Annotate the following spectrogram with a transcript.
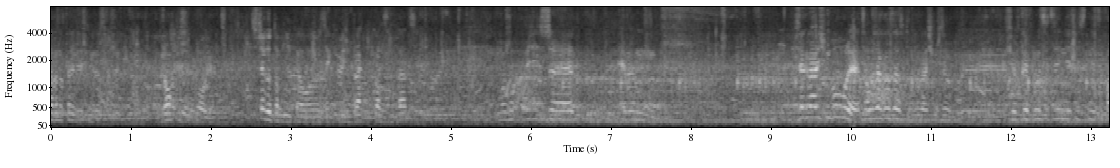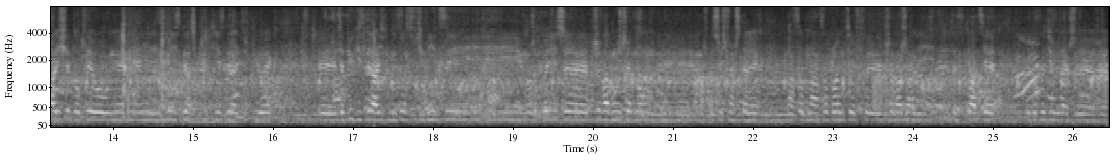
nawet na żeśmy nie zasłużyli. Grą w pierwszej połowie. Z czego to wnikało? Z jakiegoś braku koncentracji? Można powiedzieć, że nie wiem. Zagraliśmy w ogóle, cały zakład zespół graliśmy. że, yy, Środkowi pomocy nie, nie cofali się do tyłu, nie, nie, nie, nie zbierać piłki, nie zbierali tych piłek. Yy, Te piłki zbierali tylko przeciwnicy i, i można powiedzieć, że przewagą liczebną, yy, na przykład 6 na 4 nas, nas obrońców yy, przeważali i te sytuacje wychodziły tak, że, że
